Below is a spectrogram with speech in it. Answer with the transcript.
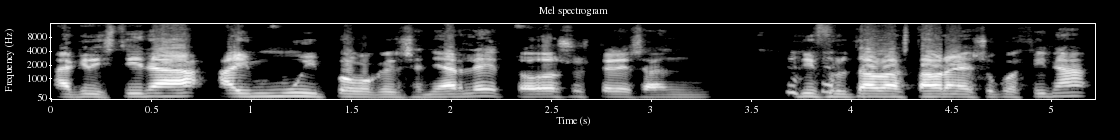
a Cristina hay muy poco que enseñarle, todos ustedes han disfrutado hasta ahora de su cocina,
